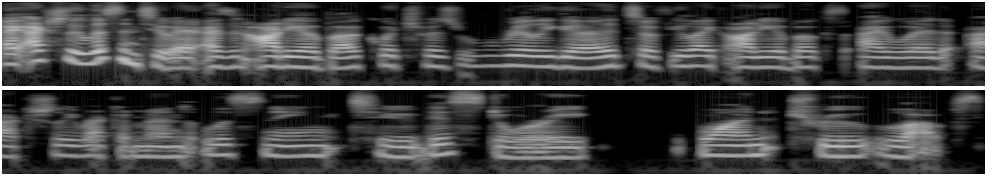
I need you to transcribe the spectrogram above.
I actually listened to it as an audiobook, which was really good. So if you like audiobooks, I would actually recommend listening to this story, One True Loves.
